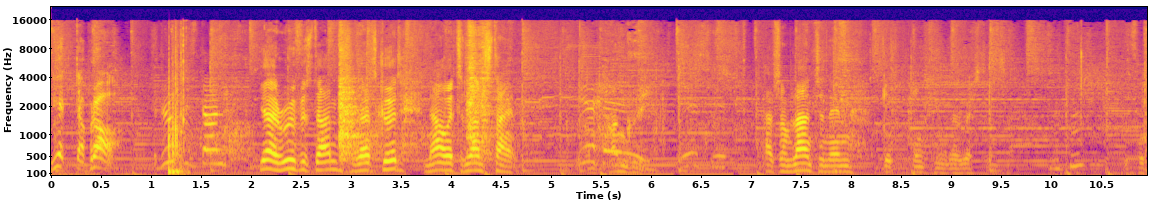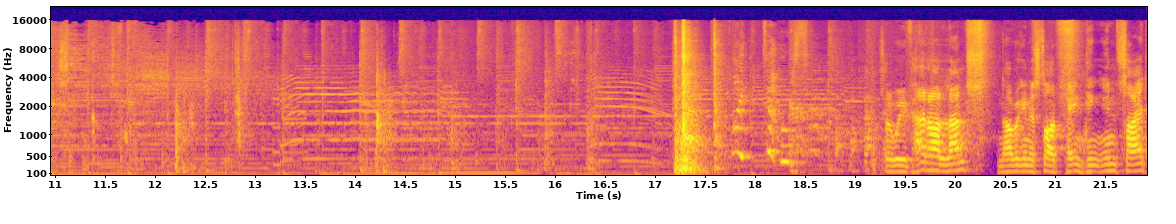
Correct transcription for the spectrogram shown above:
Bra! Jättebra! Roof is done. Yeah, roof is done, so that's good. Now it's lunchtime. Yeah. hungry. Yes, yes. have some lunch, and then get painting the rest inside mm-hmm. before the second coat. So we've had our lunch. Now we're going to start painting inside.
